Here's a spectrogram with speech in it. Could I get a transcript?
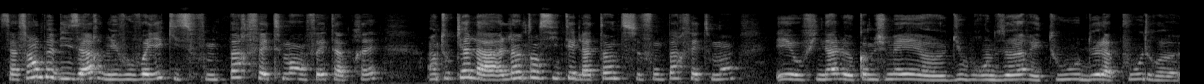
ça fait un peu bizarre mais vous voyez qu'ils se font parfaitement en fait après. En tout cas l'intensité de la teinte se font parfaitement et au final comme je mets euh, du bronzer et tout, de la poudre, euh,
